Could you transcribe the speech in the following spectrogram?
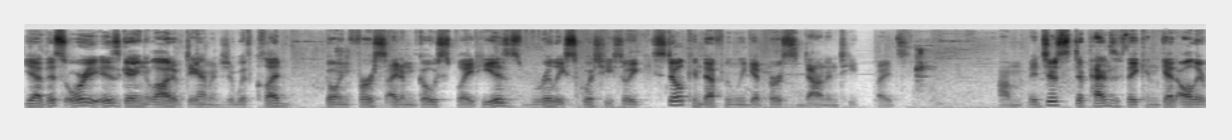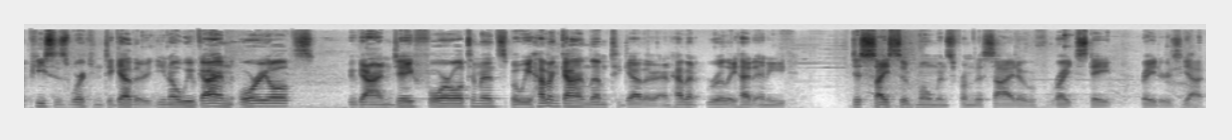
Yeah, this Ori is getting a lot of damage. With Kled going first item Ghost Blade, he is really squishy, so he still can definitely get bursted down in team fights. Um, it just depends if they can get all their pieces working together. You know, we've gotten Orioles We've gotten J4 ultimates, but we haven't gotten them together and haven't really had any decisive moments from the side of Wright State Raiders yet.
